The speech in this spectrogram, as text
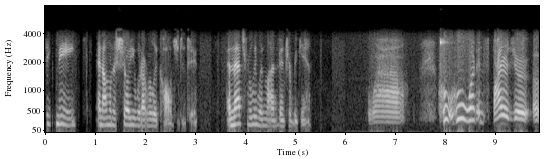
seek me, and I want to show you what I really called you to do." And that's really when my adventure began. Wow. Who who what inspired your uh,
